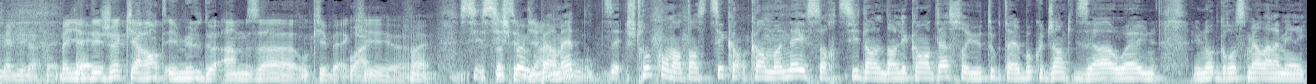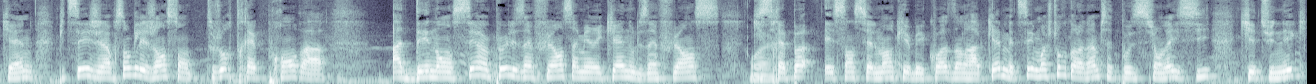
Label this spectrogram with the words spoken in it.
Mais lui l'a fait. Ben, il y a déjà 40 émules de Hamza euh, au Québec. Ouais. et, euh, Ouais. Si, Ça, si je peux me permettre, ou- tu sais, je trouve qu'on entend, tu sais, quand, quand Monet est sorti dans, dans les commentaires sur YouTube, t'avais beaucoup de gens qui disaient, ah ouais, une, une autre grosse merde à l'américaine. Puis tu sais, j'ai l'impression que les gens sont toujours très prompts à, à dénoncer un peu les influences américaines ou les influences qui Ouais. seraient pas essentiellement québécoises dans le rap. Mais tu sais, moi je trouve qu'on a quand même cette position-là ici qui est unique,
